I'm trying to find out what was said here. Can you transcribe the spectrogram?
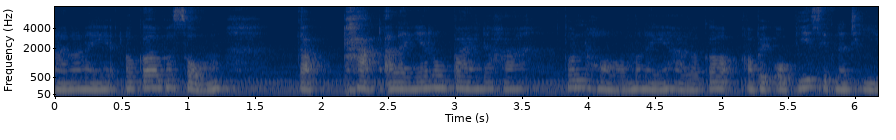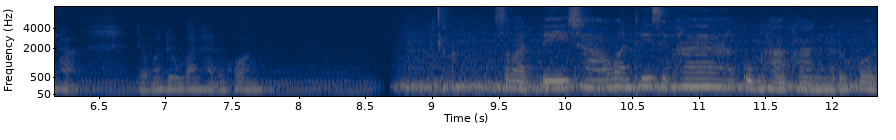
นั้นอะไรเงี้ยแล้วก็ผสมกับผักอะไรเงี้ยลงไปนะคะ ต้นหอมอะไรเงี้ยค่ะ แล้วก็เอาไปอบ 20 นาทีค่ะ เดี๋ยวมาดูกันค่ะทุกคน สวัสดีเช้าวันที่ 15 กุมภาพันธ์ค่ะทุกคน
